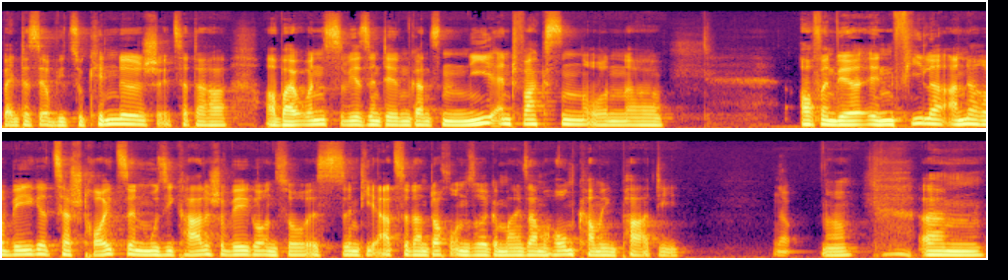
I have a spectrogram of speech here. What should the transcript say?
Band ist irgendwie zu kindisch etc. Aber bei uns, wir sind dem Ganzen nie entwachsen und äh, auch wenn wir in viele andere Wege zerstreut sind, musikalische Wege und so, ist, sind die Ärzte dann doch unsere gemeinsame Homecoming-Party. Ja. ja. Ähm,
